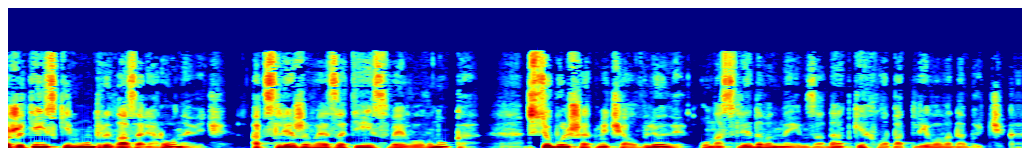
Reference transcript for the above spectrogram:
По-житейски мудрый Лазарь Аронович, отслеживая затеи своего внука, все больше отмечал в Леве унаследованные им задатки хлопотливого добытчика.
